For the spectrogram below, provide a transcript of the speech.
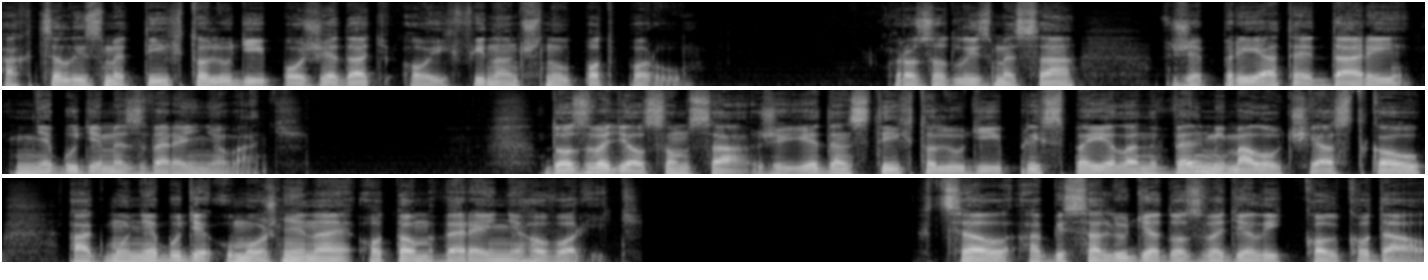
a chceli sme týchto ľudí požiadať o ich finančnú podporu. Rozhodli sme sa, že prijaté dary nebudeme zverejňovať. Dozvedel som sa, že jeden z týchto ľudí prispeje len veľmi malou čiastkou, ak mu nebude umožnené o tom verejne hovoriť. Chcel, aby sa ľudia dozvedeli, koľko dal.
